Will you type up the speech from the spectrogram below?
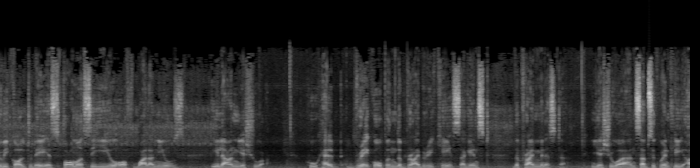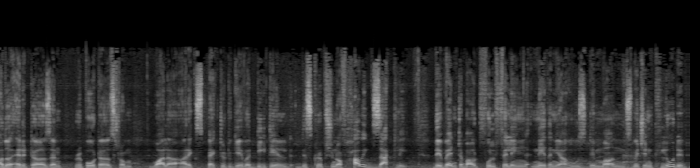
to be called today is former CEO of Walla News, Ilan Yeshua who helped break open the bribery case against the Prime Minister. Yeshua and subsequently other editors and reporters from Walla are expected to give a detailed description of how exactly they went about fulfilling Netanyahu's demands, which included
